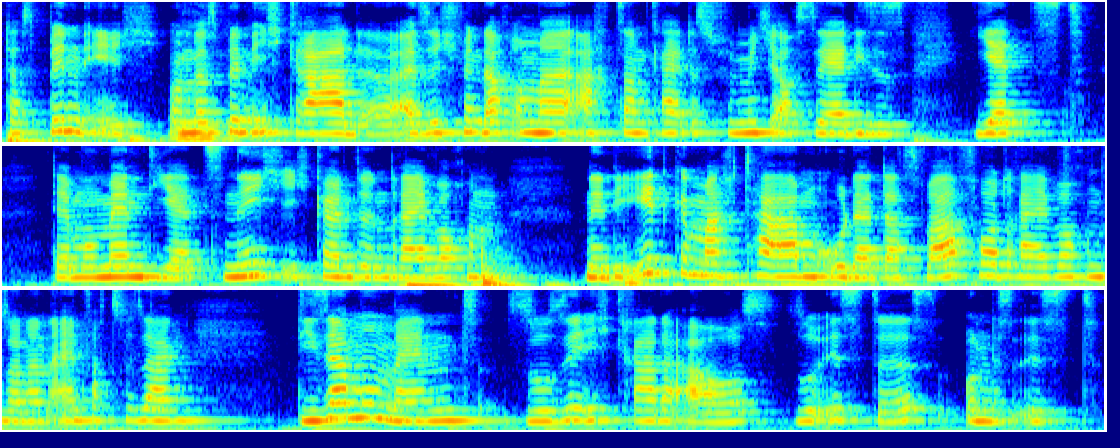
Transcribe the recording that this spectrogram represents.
das bin ich und mhm. das bin ich gerade. Also ich finde auch immer, Achtsamkeit ist für mich auch sehr dieses Jetzt, der Moment jetzt. Nicht, ich könnte in drei Wochen eine Diät gemacht haben oder das war vor drei Wochen, sondern einfach zu sagen, dieser Moment, so sehe ich gerade aus, so ist es und es ist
